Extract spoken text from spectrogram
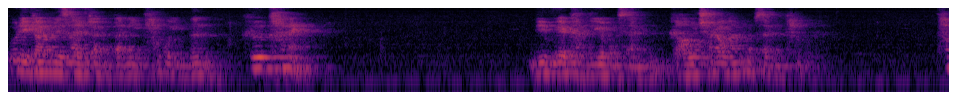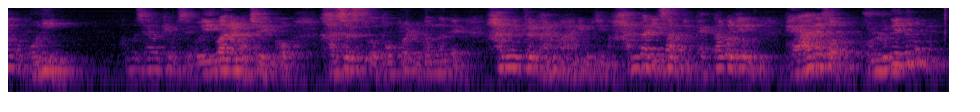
우리 감리 사역장단이 타고 있는 그 칸에 미국의 감리교 목사님 가우처라고 하는 목사님 타고 가요. 타고 보니 한번 생각해 보세요. 의관을 갖춰 있고 갓을 쓰고 도포를 입었는데 하루 이틀 가는 거 아니고 지금 한 달 이상 배 타고 지금 배 안에서 굴르고 있는 겁니다.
